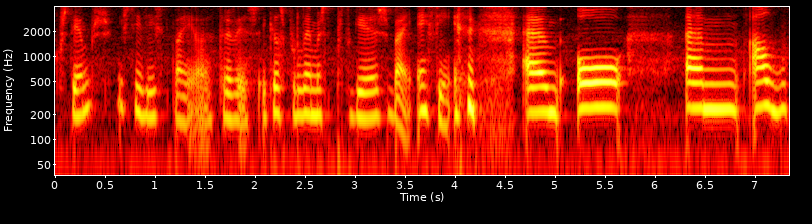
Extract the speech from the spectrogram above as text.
gostemos. Isto existe, bem, outra vez, aqueles problemas de português, bem, enfim. um, ou um, algo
